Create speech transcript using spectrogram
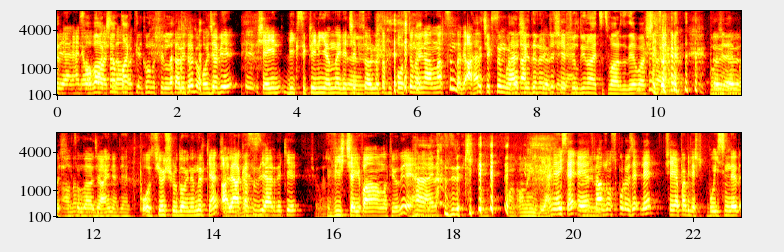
evet. yani. Hani o- Sabah o akşam taktik bakın- konuşurlar. Tabii tabii hoca bir e, şeyin big screen'in yanına geçip Evet. Sörlot'a bir pozisyon oyunu anlatsın da bir aklı Her- çıksın burada. Her şeyden önce Sheffield yani. United vardı diye başlar. yani. Tabii tabii. Abdullah. Hoca aynen. Yani pozisyon şurada oynanırken Sheffield alakasız yerdeki Çok özür Viş çayı falan anlatıyordu ya. Yani. Ha aynen direkt. On- onun gibi yani. Neyse e, Trabzonspor özetle şey yapabilir. Bu isimleri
